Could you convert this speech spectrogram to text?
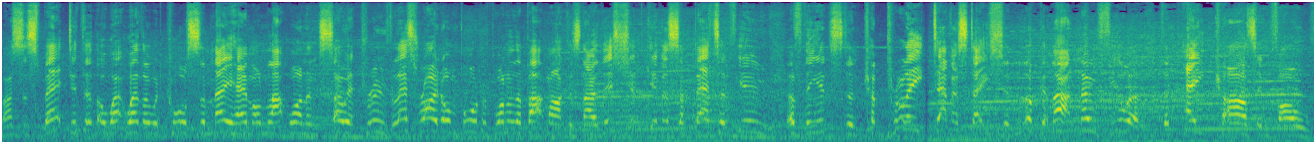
I suspected that the wet weather would cause some mayhem on lap one, and so it proved. Let's ride on board with one of the back markers now. This should give us a better view of the instant. Complete devastation. Look at that. No fewer than eight cars involved.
